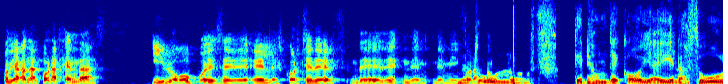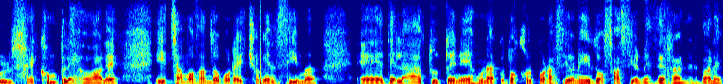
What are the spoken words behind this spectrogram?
Podía ganar por agendas y luego pues eh, el Scorched Earth de, de- de- de mi corazón. turno, tienes un decoy ahí en azul, es complejo, ¿vale? Y estamos dando por hecho que encima eh, de la, tú tienes una, dos corporaciones y dos facciones de runner, ¿vale?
